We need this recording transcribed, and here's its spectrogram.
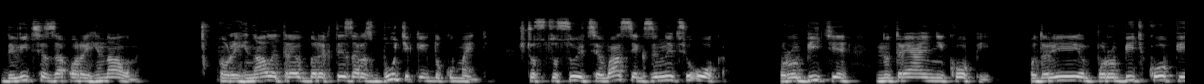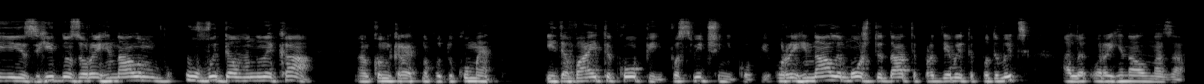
Дивіться за оригіналами. Оригінали треба берегти зараз будь-яких документів, що стосується вас як зіницю ока. Поробіть нотаріальні копії, поробіть копії згідно з оригіналом у видавника е, конкретного документу. І давайте копії, посвідчені копії. Оригінали можете дати, пред'явити, подивитися, але оригінал назад.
